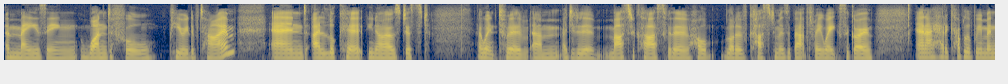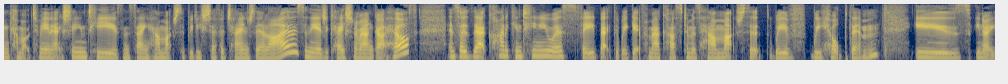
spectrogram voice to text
amazing, wonderful period of time. And I look at, you know, I was just, I went to a, um, I did a masterclass with a whole lot of customers about three weeks ago. And I had a couple of women come up to me and actually in tears and saying how much the Beauty Chef had changed their lives and the education around gut health. And so that kind of continuous feedback that we get from our customers, how much that we've we help them, is you know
